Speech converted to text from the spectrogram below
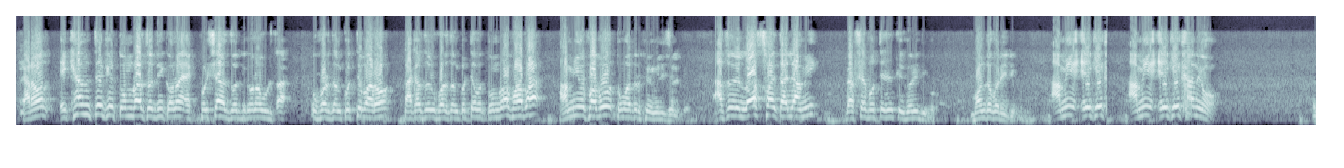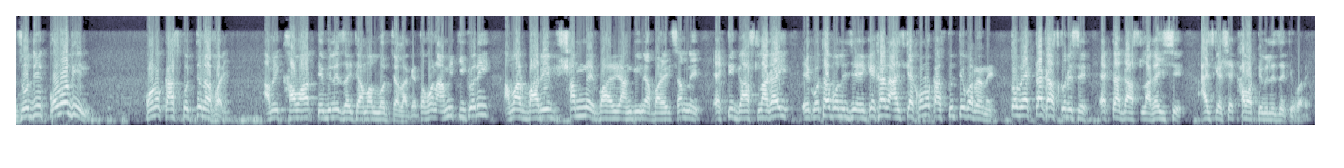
কারণ এখান থেকে তোমরা যদি কোনো এক পয়সা যদি কোনো উপার্জন করতে পারো, টাকা যদি উপার্জন করতে পারো, তোমরাও পাবা আমিও পাবো তোমাদের ফ্যামিলি চলবে। আর যদি লস হয়, তাহলে আমি ব্যবসা করতে কি করে দিব? বন্ধ করে দিব। আমি এক- আমি এক এখানেও যদি কোনোদিন কোনো কাজ করতে না পারি আমি খাওয়ার টেবিলে যাইতে আমার লজ্জা লাগে। তখন আমি কি করি? আমার বাড়ির সামনে, বাড়ির আঙ্গিনা, বাড়ির সামনে একটি গাছ লাগাই। এ কথা বলি যে একে আজকে এখনও কাজ করতে পারে না তবে একটা কাজ করেছে, একটা গাছ লাগাইছে। আজকে সে খাওয়ার টেবিলে যেতে পারে।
